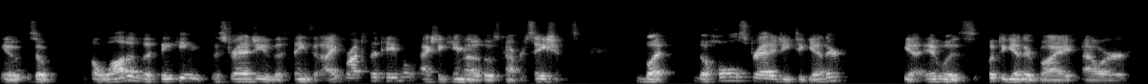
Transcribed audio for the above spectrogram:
you know, so a lot of the thinking, the strategy of the things that I brought to the table actually came out of those conversations. But the whole strategy together, yeah, it was put together by our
